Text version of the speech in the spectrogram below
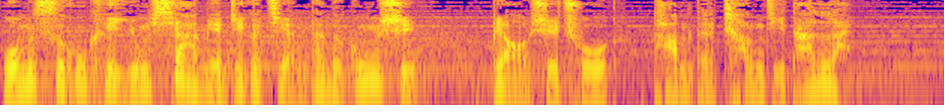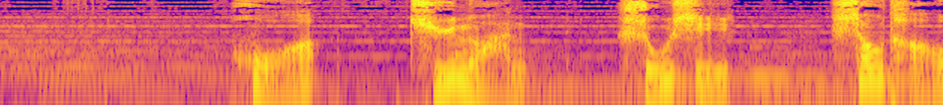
我们似乎可以用下面这个简单的公式，表示出他们的成绩单来：火、取暖、熟食、烧陶、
